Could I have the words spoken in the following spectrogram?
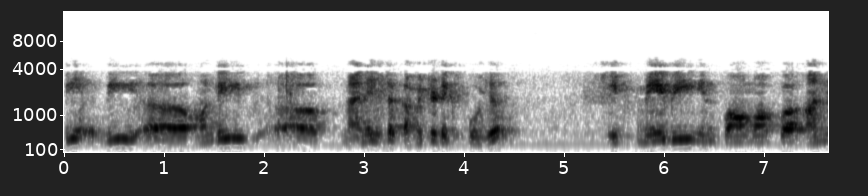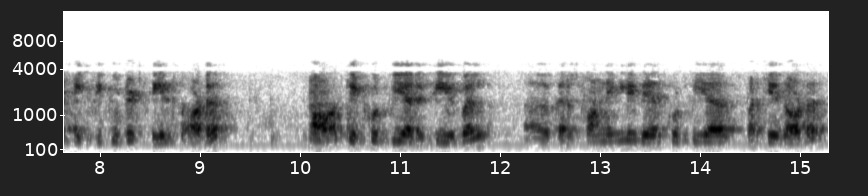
we we uh, only uh, manage the committed exposure. It may be in form of unexecuted sales order. Or it could be a receivable. Uh, correspondingly, there could be a purchase order,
